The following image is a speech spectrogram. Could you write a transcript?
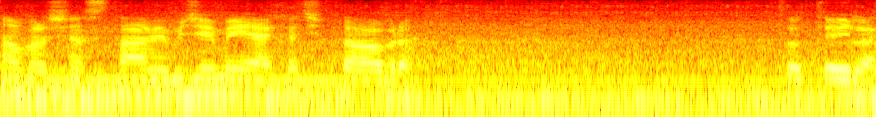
Dobra, się nastawię, będziemy jechać. Dobra. To tyle.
